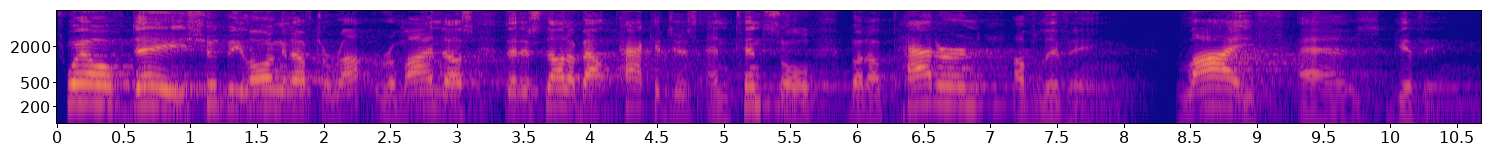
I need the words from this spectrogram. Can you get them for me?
Twelve days should be long enough to remind us that it's not about packages and tinsel, but a pattern of living, life as giving.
